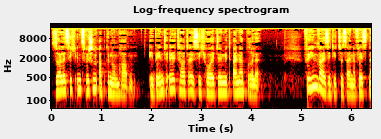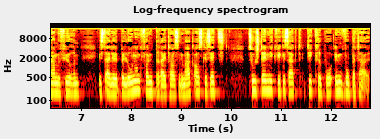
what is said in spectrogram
soll er sich inzwischen abgenommen haben. Eventuell tat er es sich heute mit einer Brille. Für Hinweise, die zu seiner Festnahme führen, ist eine Belohnung von 3000 Mark ausgesetzt. Zuständig, wie gesagt, die Kripo in Wuppertal.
